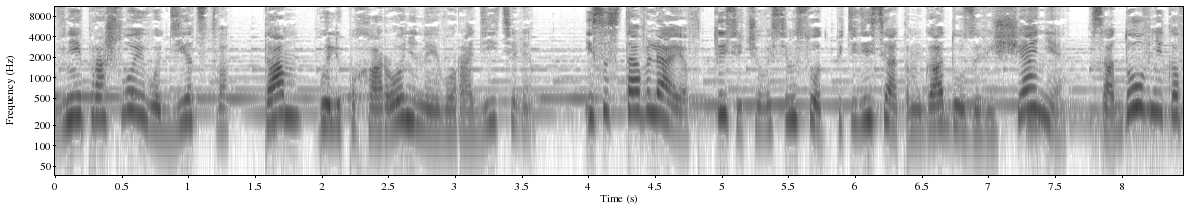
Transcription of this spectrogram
в ней прошло его детство, там были похоронены его родители. И составляя в 1850 году завещание, Садовников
